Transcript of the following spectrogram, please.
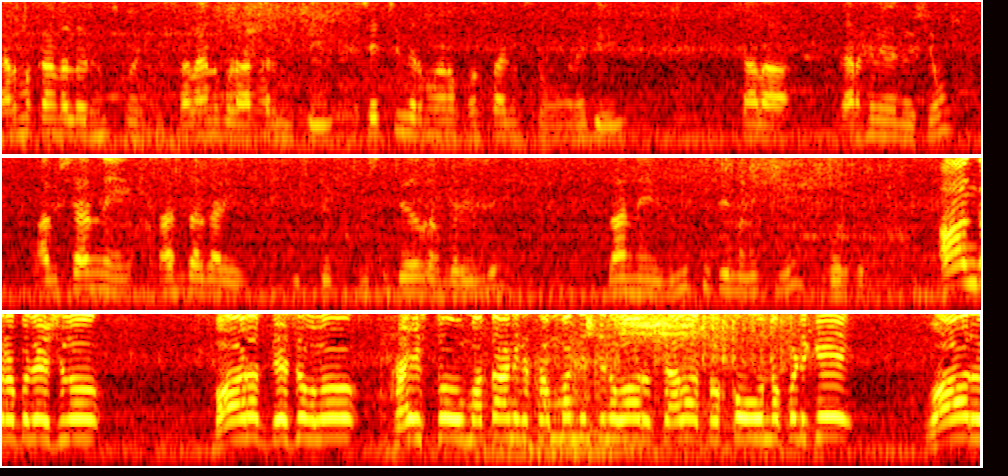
కర్మకాండలో నిర్మించుకునే స్థలాన్ని కూడా ఆక్రమించి చర్చి నిర్మాణం కొనసాగించడం అనేది చాలా గర్హణీయమైన విషయం. ఆ విషయాన్ని తహసీల్దార్ గారి దృష్టి తేవడం జరిగింది. దాన్ని విముక్తి చేయమని కోరుతున్నాం ఆంధ్రప్రదేశ్లో భారతదేశంలో క్రైస్తవ మతానికి సంబంధించిన వారు చాలా తక్కువ ఉన్నప్పటికీ వారు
